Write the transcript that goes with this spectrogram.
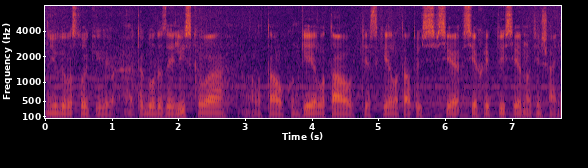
на юго-востоке это горы Заилийского, Латау, Кунгей, Латау, Терскей, Латау, то есть все, все хребты Северного Тиньшаня.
